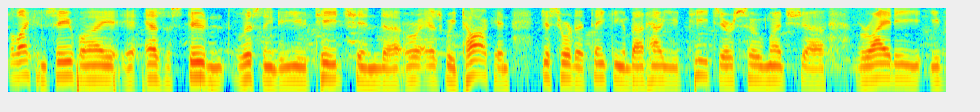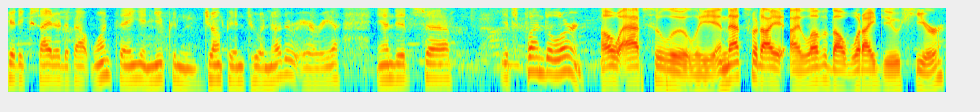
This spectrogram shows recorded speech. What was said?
Well, I can see why, as a student listening to you teach, and uh, or as we talk, and just sort of thinking about how you teach, there's so much uh, variety. You get excited about one thing, and you can jump into another area, and it's uh, it's fun to learn. Oh, absolutely. And that's what I, I love about what I do here.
